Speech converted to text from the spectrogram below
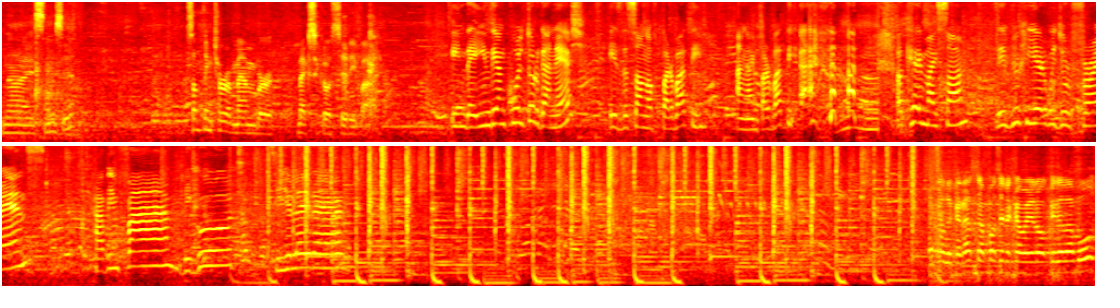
Nice. Let me see it. Something to remember Mexico City by. In the Indian culture, Ganesh is the son of Parvati, and I'm Parvati. okay, my son, leave you here with your friends, having fun, be good. See you later. de canasta, pásale caballero, que le damos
